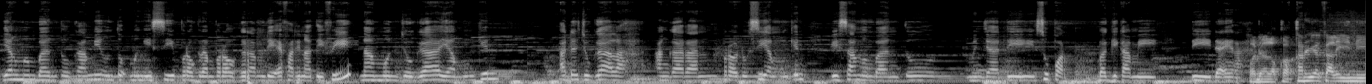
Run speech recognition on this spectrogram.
yang membantu kami untuk mengisi program-program di Evarina TV namun juga yang mungkin ada juga lah anggaran produksi yang mungkin bisa membantu menjadi support bagi kami di daerah. Pada Lokakarya kali ini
